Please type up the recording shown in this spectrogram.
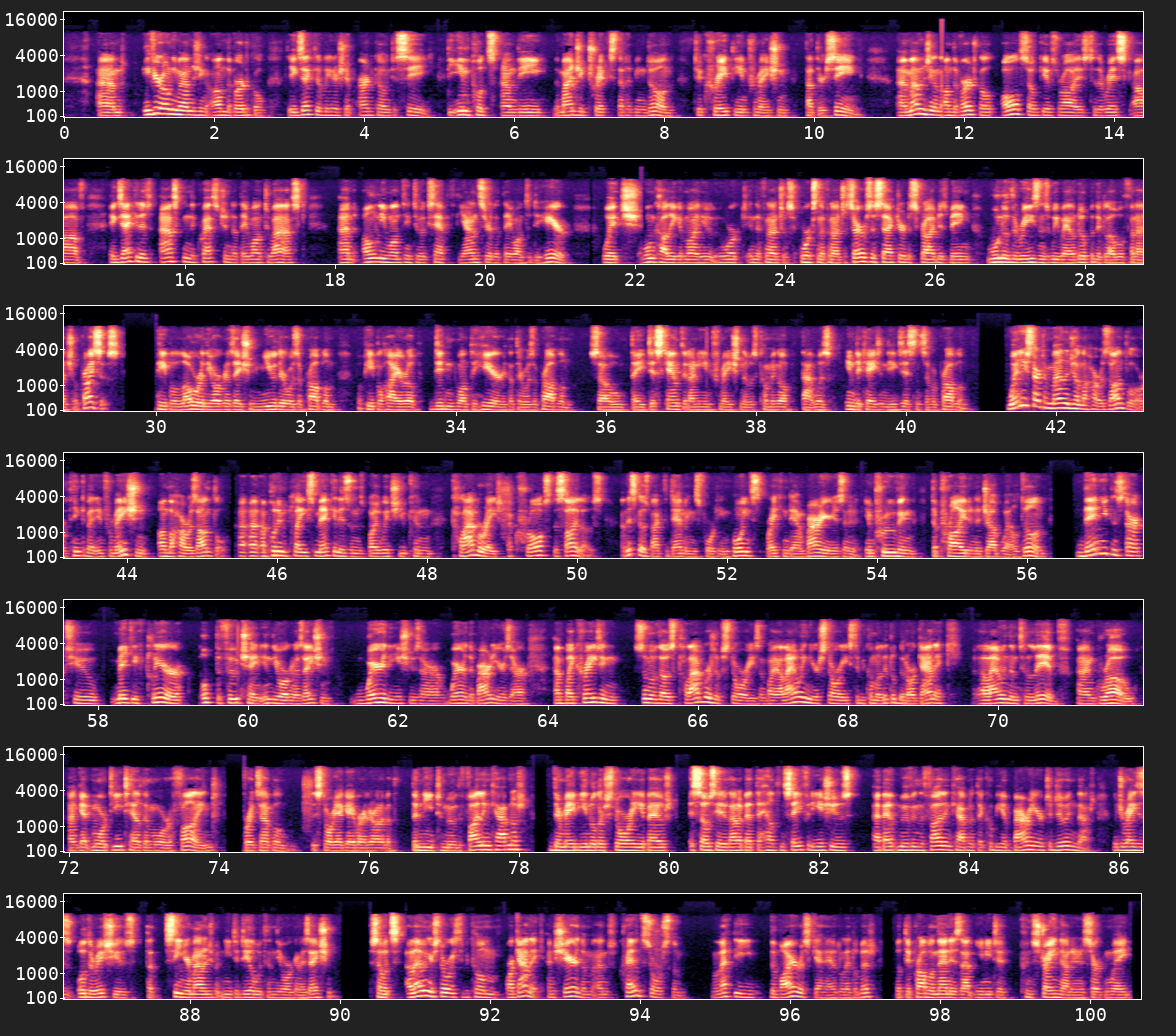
And if you're only managing on the vertical, the executive leadership aren't going to see the inputs and the, the magic tricks that have been done to create the information that they're seeing. And managing on the vertical also gives rise to the risk of executives asking the question that they want to ask and only wanting to accept the answer that they wanted to hear. Which one colleague of mine who, who worked in the financial works in the financial services sector described as being one of the reasons we wound up with the global financial crisis people lower in the organization knew there was a problem, but people higher up didn't want to hear that there was a problem. So they discounted any information that was coming up that was indicating the existence of a problem. When you start to manage on the horizontal or think about information on the horizontal and put in place mechanisms by which you can collaborate across the silos, and this goes back to Deming's 14 points, breaking down barriers and improving the pride in a job well done, then you can start to make it clear up the food chain in the organization where the issues are, where the barriers are, and by creating some of those collaborative stories and by allowing your stories to become a little bit organic, allowing them to live and grow and get more detailed and more refined. For example, the story I gave earlier on about the need to move the filing cabinet. There may be another story about associated with that about the health and safety issues about moving the filing cabinet that could be a barrier to doing that, which raises other issues that senior management need to deal with in the organization. So it's allowing your stories to become organic and share them and crowdsource them. Let the, the virus get out a little bit. But the problem then is that you need to constrain that in a certain way.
